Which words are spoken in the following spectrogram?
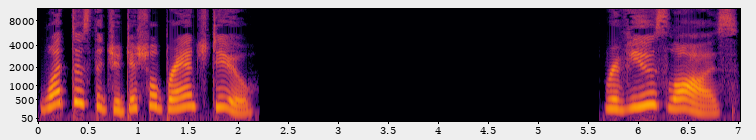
What does the judicial branch do? Reviews laws.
